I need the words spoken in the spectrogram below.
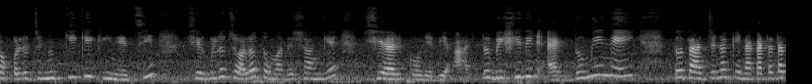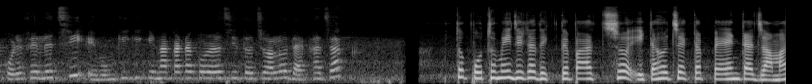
সকলের জন্য কি কি কিনেছি, সেগুলো চলো তোমাদের সঙ্গে শেয়ার করে দিই। আর তো বেশি দিন একদমই নেই, তো তার জন্য কেনাকাটাটা করে ফেলেছি, এবং কি কি কেনাকাটা করেছি তো চলো দেখা যাক। তো প্রথমেই যেটা দেখতে পাচ্ছ, এটা হচ্ছে একটা প্যান্ট আর জামা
